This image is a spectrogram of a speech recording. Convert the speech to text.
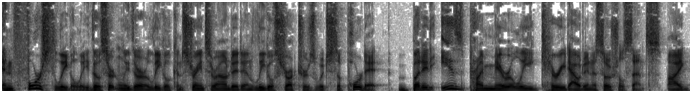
enforced legally, though certainly there are legal constraints around it and legal structures which support it. But it is primarily carried out in a social sense. I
